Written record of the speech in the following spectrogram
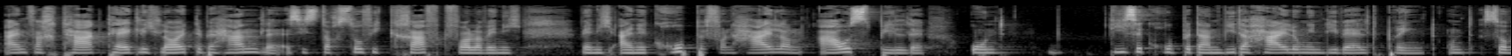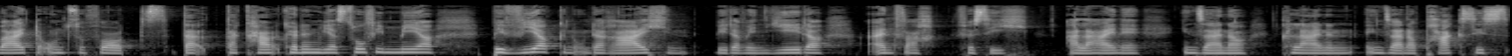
einfach tagtäglich Leute behandle? Es ist doch so viel kraftvoller, wenn ich, wenn ich eine Gruppe von Heilern ausbilde und diese Gruppe dann wieder Heilung in die Welt bringt und so weiter und so fort. Da, da kann, können wir so viel mehr bewirken und erreichen, wieder wenn jeder einfach für sich alleine in seiner kleinen, in seiner Praxis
